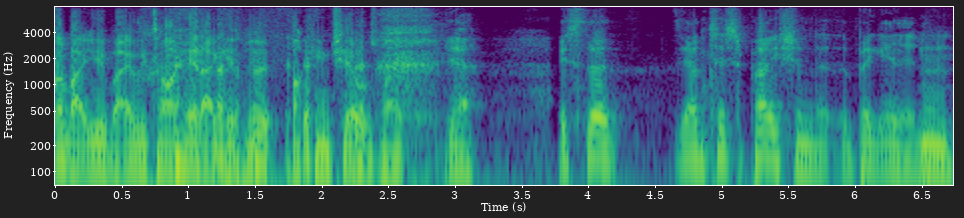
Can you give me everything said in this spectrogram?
Don't know about you, but every time I hear that, it gives me fucking chills, mate. Yeah, it's the the anticipation at the beginning, Mm.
